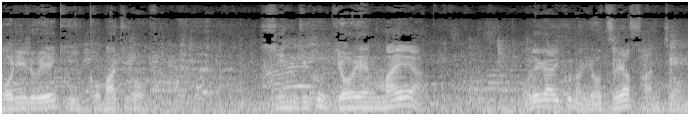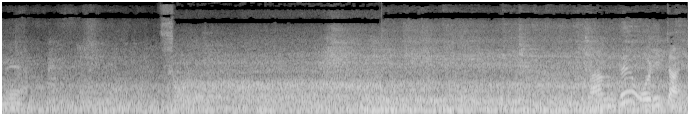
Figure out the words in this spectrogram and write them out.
ど降りる駅1個間違う新宿御苑前や。俺が行くの四谷三丁目や。なんで降りたんや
